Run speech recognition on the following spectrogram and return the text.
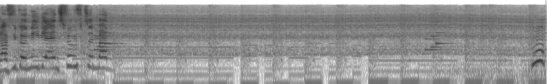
Du schaffst doch nie die 1,15, Mann. Huh.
